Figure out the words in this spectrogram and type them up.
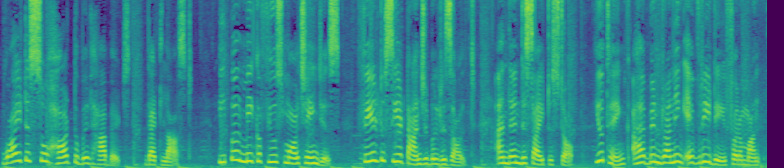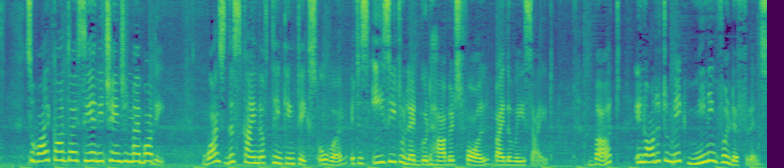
why it is so hard to build habits that last. People make a few small changes, fail to see a tangible result, and then decide to stop. You think, I have been running every day for a month, so why can't I see any change in my body? Once this kind of thinking takes over, it is easy to let good habits fall by the wayside. But in order to make meaningful difference,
